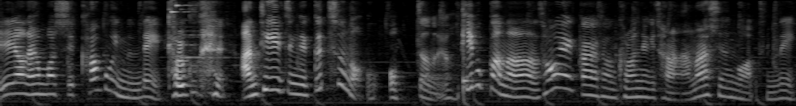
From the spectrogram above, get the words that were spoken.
1년에 한 번씩 하고 있는데 결국에 안티에이징의 끝은 어- 없잖아요. 피부과나 성형외과에서는 그런 얘기 잘 안 하시는 것 같은데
